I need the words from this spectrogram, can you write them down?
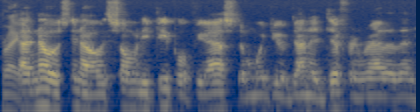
right. God knows, you know, so many people, if you ask them, would you have done it different rather than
